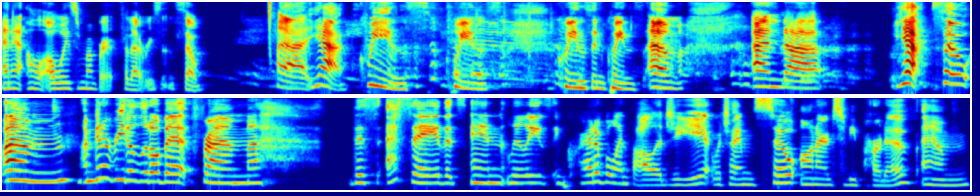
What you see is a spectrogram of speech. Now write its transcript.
and I'll always remember it for that reason. So, uh, yeah, Queens, Queens queens and queens. Um, and uh, yeah, so um, I'm gonna read a little bit from this essay that's in Lilly's incredible anthology, which I'm so honored to be part of. Um,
